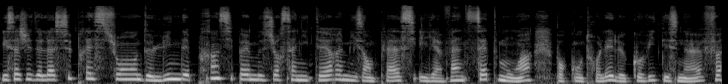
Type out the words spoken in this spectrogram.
Il s'agit de la suppression de l'une des principales mesures sanitaires mises en place il y a 27 mois pour contrôler le Covid-19.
